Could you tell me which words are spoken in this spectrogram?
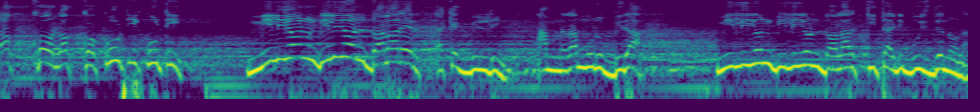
লক্ষ লক্ষ, কোটি কোটি, মিলিয়ন, বিলিয়ন ডলারের এক এক বিল্ডিং। আপনারা মুরব্বীরা, মিলিয়ন, বিলিয়ন ডলার কি তাই বুঝতেন না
